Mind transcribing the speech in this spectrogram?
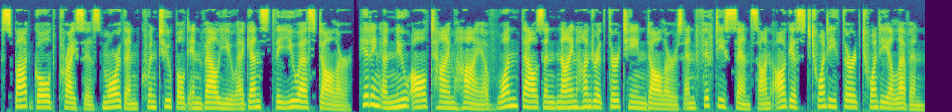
spot gold prices more than quintupled in value against the US dollar, hitting a new all-time high of $1,913 $1.50 on August 23, 2011,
